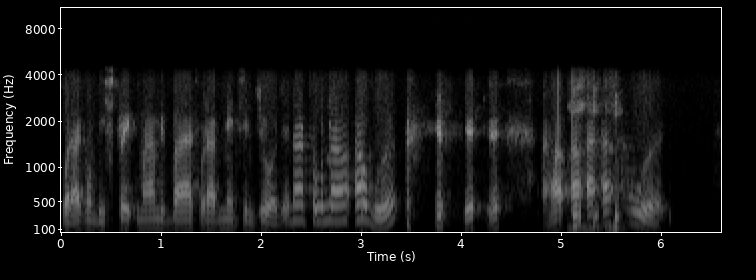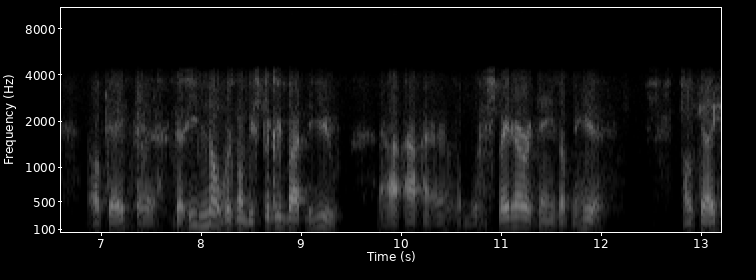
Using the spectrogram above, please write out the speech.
what I gonna be straight Miami bias when I mentioned Georgia, and I told him no, I would, I, I, I, I would, okay, because he know it's gonna be strictly about the U. I, I, I, straight Hurricanes up in here, okay.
